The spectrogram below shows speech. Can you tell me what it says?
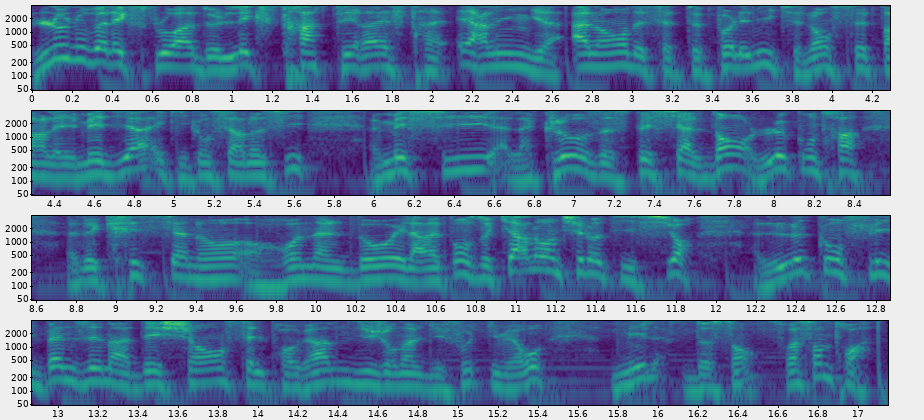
Le nouvel exploit de l'extraterrestre Erling Haaland et cette polémique lancée par les médias et qui concerne aussi Messi, la clause spéciale dans le contrat de Cristiano Ronaldo et la réponse de Carlo Ancelotti sur le conflit Benzema-Deschamps, c'est le programme du journal du foot numéro 1263.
